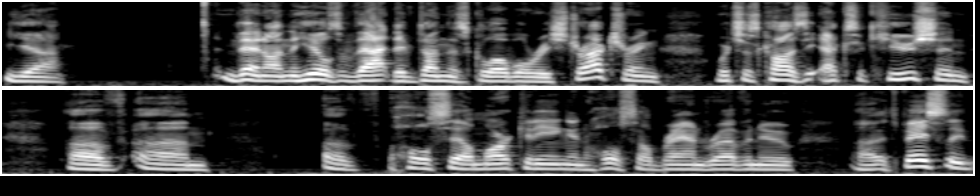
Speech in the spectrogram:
yeah. then on the heels of that, they've done this global restructuring, which has caused the execution of um, of wholesale marketing and wholesale brand revenue. Uh, it's basically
